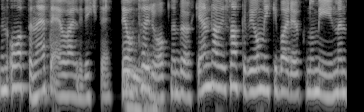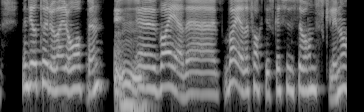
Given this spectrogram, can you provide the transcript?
men åpenhet er jo veldig viktig. Det å Mm. tørre å åpne bøkene vi snakker vi om, ikke bare økonomien, men, men det å tørre å være åpen. Mm. Eh, hva, er det, hva er det faktisk jeg syns er vanskelig nå?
